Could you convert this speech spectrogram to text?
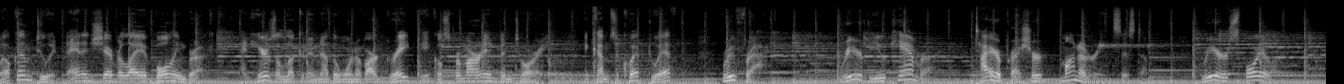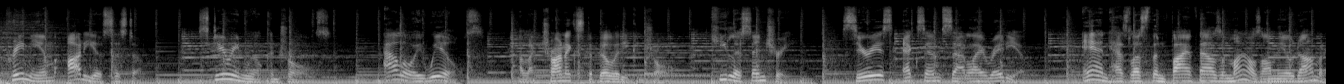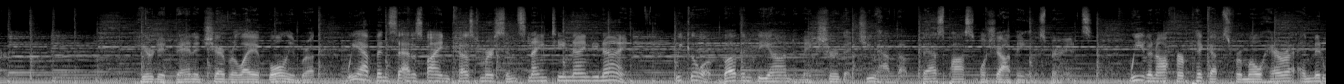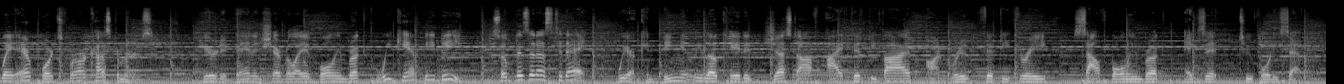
Welcome to Advantage Chevrolet of Bolingbrook, and here's a look at another one of our great vehicles from our inventory. It comes equipped with roof rack, rear view camera, tire pressure monitoring system, rear spoiler, premium audio system, steering wheel controls, alloy wheels, electronic stability control, keyless entry, Sirius XM satellite radio, and has less than 5,000 miles on the odometer. Here at Advantage Chevrolet of Bolingbrook, we have been satisfying customers since 1999. We go above and beyond to make sure that you have the best possible shopping experience. We even offer pickups from O'Hare and Midway airports for our customers. Here at Advantage Chevrolet of Bolingbrook, we can't be beat, so visit us today. We are conveniently located just off I 55 on Route 53, South Bolingbrook, exit 247.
